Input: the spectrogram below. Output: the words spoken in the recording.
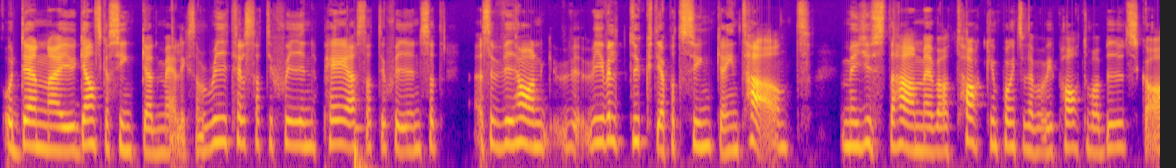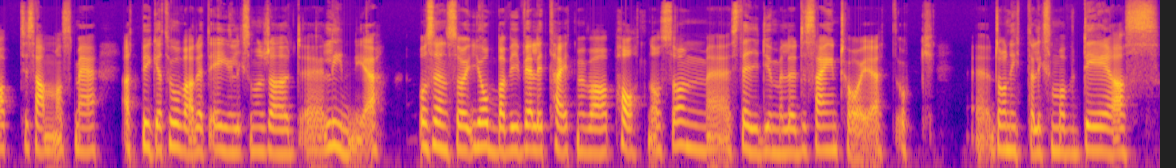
och den är ju ganska synkad med liksom retail-strategin, PR-strategin. Så att, alltså vi, har en, vi är väldigt duktiga på att synka internt. Men just det här med våra talking points, vad vi pratar om, våra budskap tillsammans med att bygga trovärdighet är ju liksom en röd eh, linje. Och sen så jobbar vi väldigt tajt med våra partners som eh, Stadium eller Designtorget och eh, drar nytta liksom av deras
